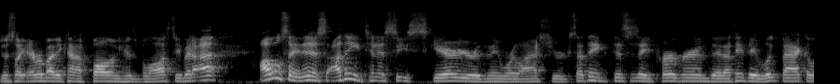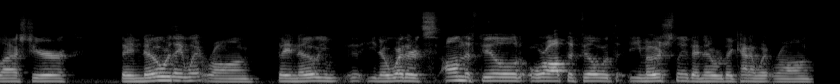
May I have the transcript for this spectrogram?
Just like everybody kind of following his velocity. But I, I will say this: I think Tennessee's scarier than they were last year because I think this is a program that I think they look back at last year, they know where they went wrong. They know, you know, whether it's on the field or off the field with emotionally, they know where they kind of went wrong.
